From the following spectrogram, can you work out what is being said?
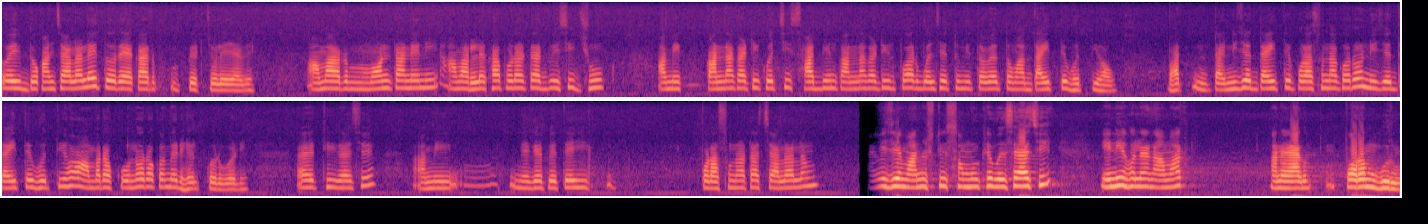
ওই দোকান চালালেই তোর একার পেট চলে যাবে। আমার মন টানেনি আমার লেখাপড়াটার বেশি ঝুঁক। আমি কান্নাকাটি করছি, সাত দিন কান্নাকাটির পর বলছে, তুমি তবে তোমার দায়িত্বে ভর্তি হও। ভাত- নিজের দায়িত্বে পড়াশোনা করো, নিজের দায়িত্বে ভর্তি হও, আমরা কোনো রকমের হেল্প করব নি। ঠিক আছে, আমি মেঘে পেতেই পড়াশোনাটা চালালাম। আমি যে মানুষটির সম্মুখে বসে আছি, ইনি হলেন আমার মানে এক পরম গুরু।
